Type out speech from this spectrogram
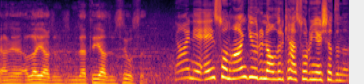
Yani Allah yardımcısı, milletin yardımcısı olsun. Yani en son hangi ürünü alırken sorun yaşadınız?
